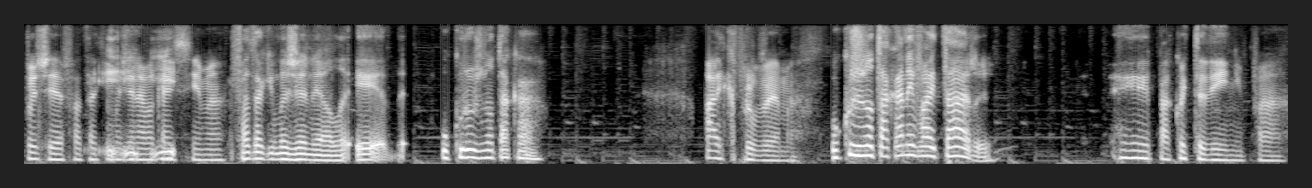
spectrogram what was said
Pois é, falta aqui uma E- janela cá e- em cima. Falta aqui uma janela. É, o Cruz não está cá. Ai que problema. O Cruz não está cá nem vai estar. Epá, coitadinho, pá.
